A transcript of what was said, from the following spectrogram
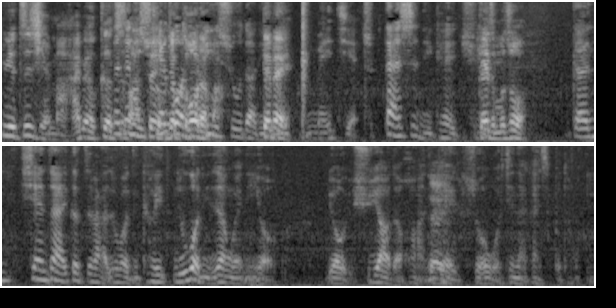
因为之前嘛还没有各自法，但是你所以我们就多了嘛，对不对没？解除，但是你可以去可以怎么做？跟现在各自法，如果你可以，如果你认为你有有需要的话，你可以说我现在开始不同意，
